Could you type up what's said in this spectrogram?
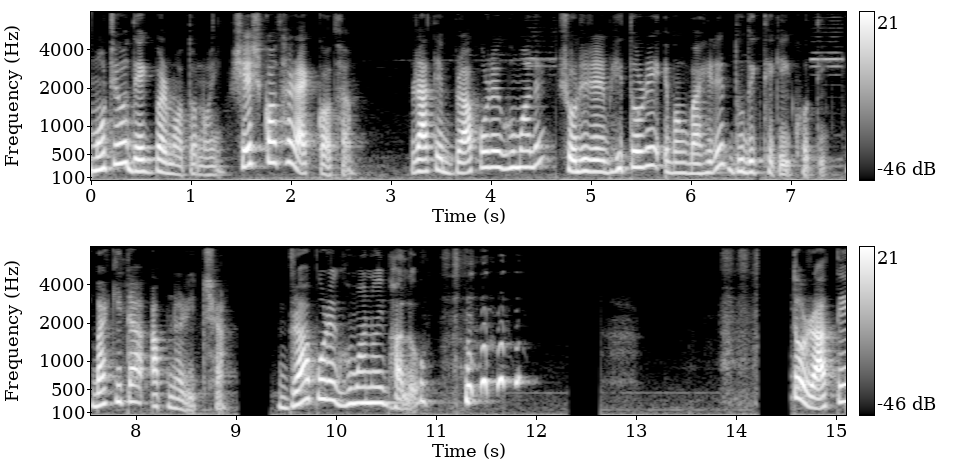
মোটেও দেখবার মতো নয়। শেষ কথার এক কথা, রাতে ব্রা পরে ঘুমালে শরীরের ভিতরে এবং বাহিরে দুদিক থেকেই ক্ষতি। বাকিটা আপনার ইচ্ছা। ব্রা পরে ঘুমানোই ভালো। তো রাতে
